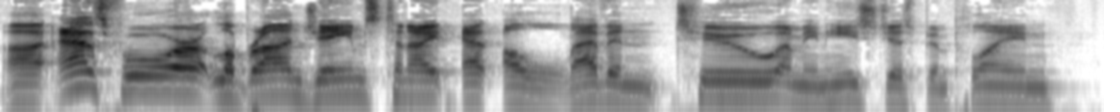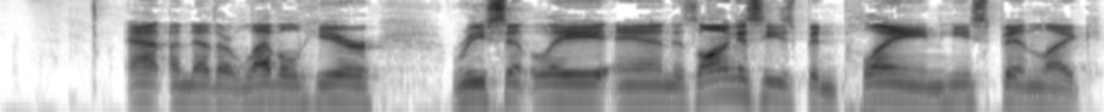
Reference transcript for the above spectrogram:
Uh, as for LeBron James tonight at 11 2, I mean, he's just been playing at another level here recently. And as long as he's been playing, he's been like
